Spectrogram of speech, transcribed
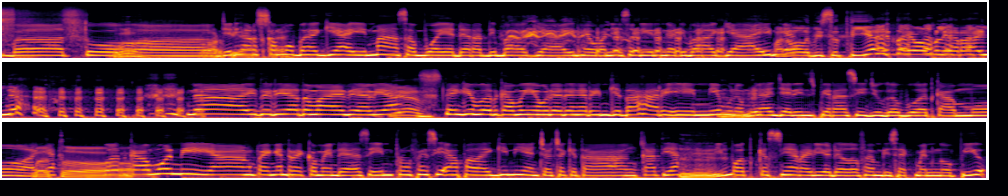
Betul. Wah, luar Jadi harus biasa. kamu bahagiain. Masa buaya darat dibahagiain, hewannya sendiri nggak dibahagiain ya? Padahal lebih setia itu hewan peliharaannya. Nah itu dia teman Del ya Yes. Thank you buat kamu yang udah dengerin kita hari ini Mudah-mudahan jadi inspirasi juga buat kamu ya Betul. Buat kamu nih yang pengen rekomendasiin Profesi apa lagi nih yang cocok kita angkat ya Di podcastnya Radio Del FM di segmen Ngopi Yuk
